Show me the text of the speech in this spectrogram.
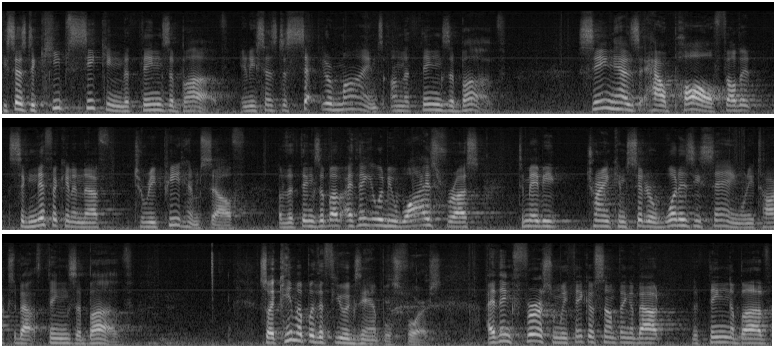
He says to keep seeking the things above. And he says to set your minds on the things above. Seeing as how Paul felt it significant enough to repeat himself, of the things above, I think it would be wise for us to maybe try and consider what is he saying when he talks about things above. So I came up with a few examples for us. I think first, when we think of something about the thing above,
